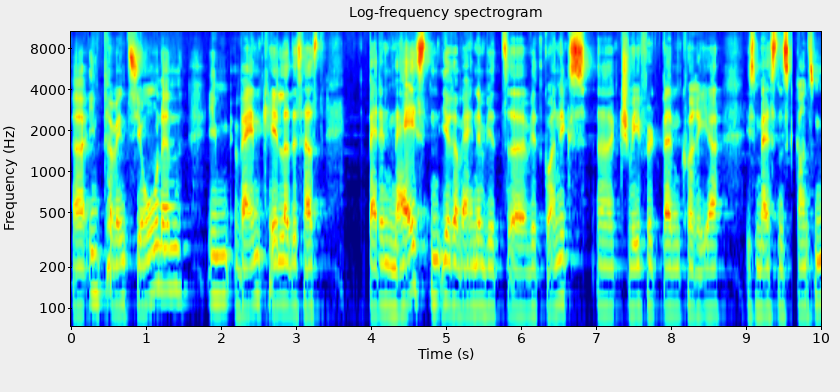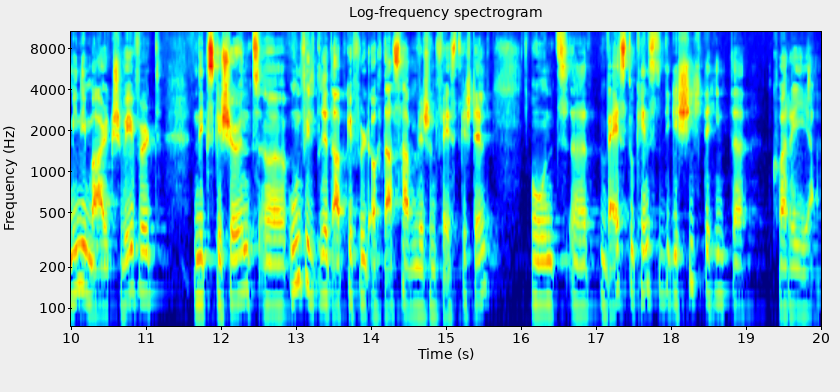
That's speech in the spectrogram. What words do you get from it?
äh, Interventionen im Weinkeller. Das heißt, bei den meisten ihrer Weine wird, äh, wird gar nichts äh, geschwefelt. Beim Korea ist meistens ganz minimal geschwefelt, nichts geschönt, äh, unfiltriert abgefüllt. Auch das haben wir schon festgestellt. Und äh, weißt du, kennst du die Geschichte hinter Korea?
